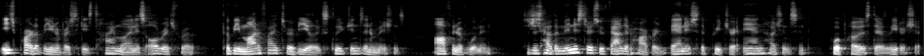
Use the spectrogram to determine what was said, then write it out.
Each part of the university's timeline, as Ulrich wrote, could be modified to reveal exclusions and omissions, often of women, such as how the ministers who founded Harvard banished the preacher Anne Hutchinson, who opposed their leadership.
